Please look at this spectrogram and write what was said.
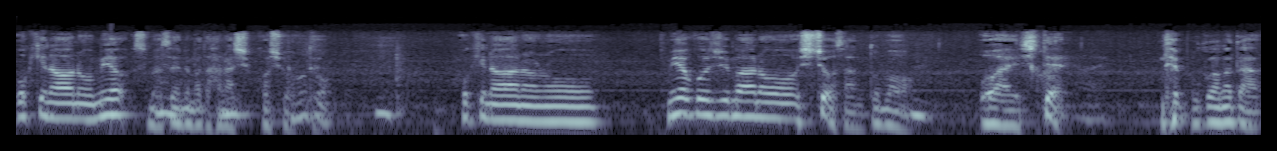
沖縄の宮すみませんねまた話故障って。どうぞ。沖縄のあの宮古島の市長さんともお会いして、で僕はまた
